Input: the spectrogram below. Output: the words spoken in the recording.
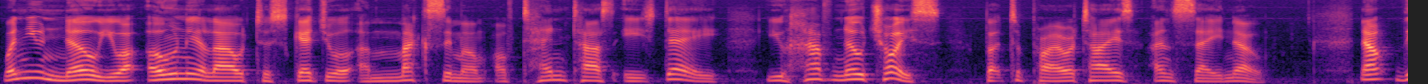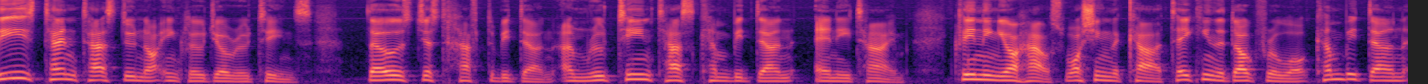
When you know you are only allowed to schedule a maximum of 10 tasks each day, you have no choice but to prioritize and say no. Now, these 10 tasks do not include your routines. Those just have to be done, and routine tasks can be done anytime. Cleaning your house, washing the car, taking the dog for a walk can be done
